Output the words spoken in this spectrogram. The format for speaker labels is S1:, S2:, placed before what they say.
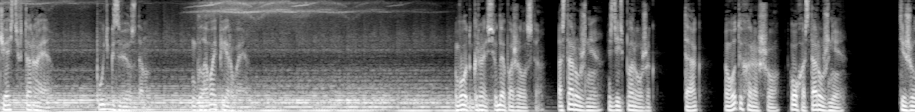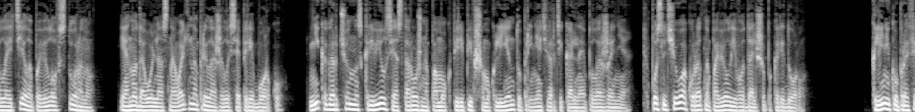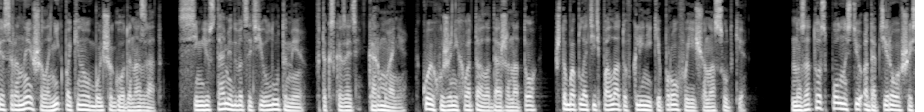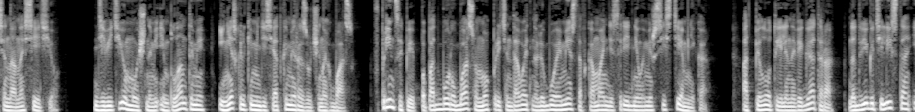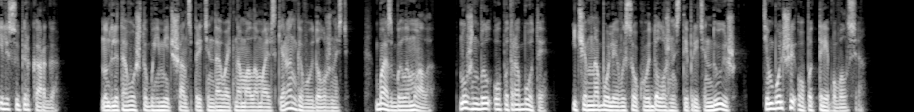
S1: Часть вторая. Путь к звездам. Глава первая. «Вот, Гра, сюда, пожалуйста. Осторожнее, здесь порожек. Так, вот и хорошо. Ох, осторожнее». Тяжелое тело повело в сторону, и оно довольно основательно приложилось о переборку. Ник огорченно скривился и осторожно помог перепившему клиенту принять вертикальное положение, после чего аккуратно повел его дальше по коридору. Клинику профессора Нейшела Ник покинул больше года назад, с семьюстами двадцатью лутами в, так сказать, кармане, коих уже не хватало даже на то, чтобы оплатить палату в клинике профа еще на сутки. Но зато с полностью адаптировавшейся наносетью, девятью мощными имплантами и несколькими десятками разученных баз. В принципе, по подбору баз он мог претендовать на любое место в команде среднего межсистемника, от пилота или навигатора до двигателиста или суперкарго. Но для того, чтобы иметь шанс претендовать на маломальски ранговую должность, баз было мало. Нужен был опыт работы, и чем на более высокую должность ты претендуешь, тем больший опыт требовался.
